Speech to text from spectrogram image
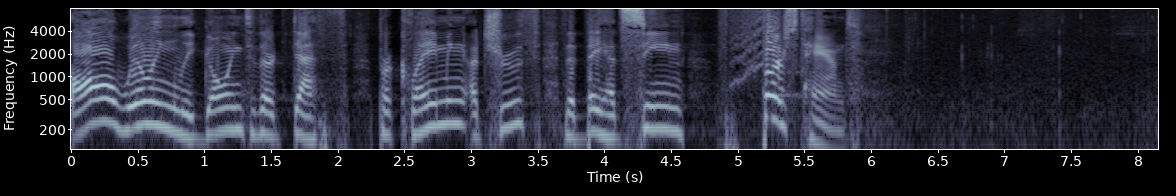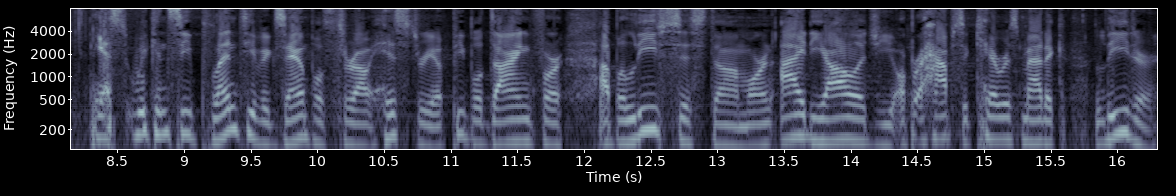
all willingly going to their death proclaiming a truth that they had seen firsthand. Yes, we can see plenty of examples throughout history of people dying for a belief system or an ideology or perhaps a charismatic leader.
